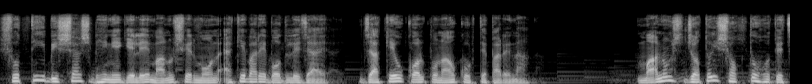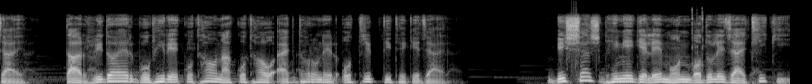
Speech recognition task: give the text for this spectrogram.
সত্যিই বিশ্বাস ভেঙে গেলে মানুষের মন একেবারে বদলে যায়, যা কেউ কল্পনাও করতে পারে না। মানুষ যতই শক্ত হতে চায়, তার হৃদয়ের গভীরে কোথাও না কোথাও এক ধরনের অতৃপ্তি থেকে যায়। বিশ্বাস ভেঙে গেলে মন বদলে যায় ঠিকই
